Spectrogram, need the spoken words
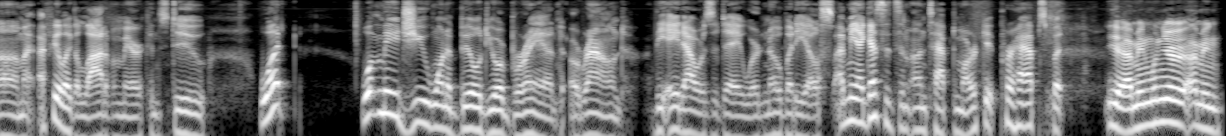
Um, I, I feel like a lot of Americans do. What What made you want to build your brand around the eight hours a day where nobody else? I mean, I guess it's an untapped market, perhaps, but Yeah, I mean, when you're, I mean,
